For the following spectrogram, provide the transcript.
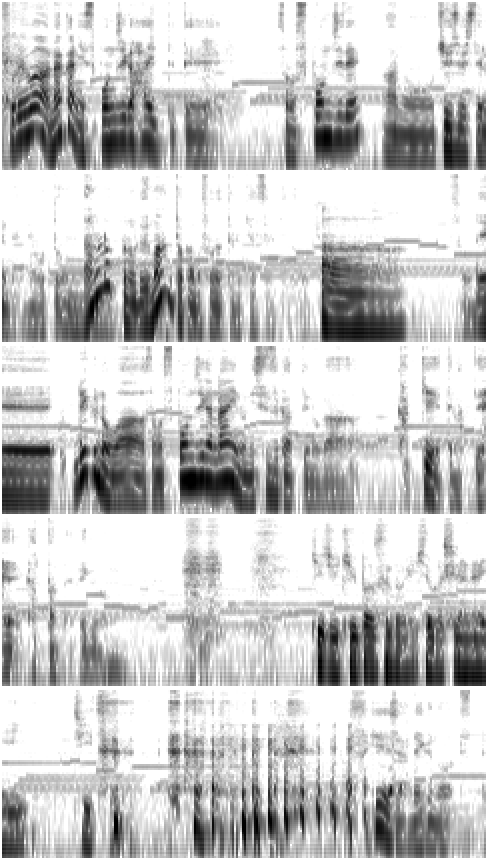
それは中にスポンジが入っててそのスポンジで、あの吸収してるんだよね音を、うん。ダンロップのルマンとかもそうだったような気がするけど。あそう。でレグノはそのスポンジがないのに静かっていうのがかっけえってなって 買ったんだよレグノ。ー99%の人が知らない事実。すげえじゃんレグノっつって。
